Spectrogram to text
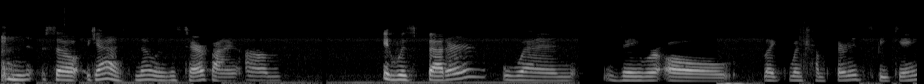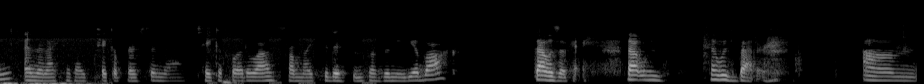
so yeah, no, it was terrifying. Um it was better when they were all like when Trump started speaking and then I could like pick a person to take a photo of from like the distance of the media box. That was okay that was that was better. Um,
